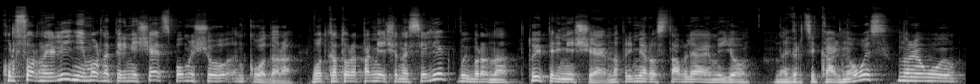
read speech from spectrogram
Курсорные линии можно перемещать с помощью энкодера. Вот которая помечена Select выбрана, то и перемещаем. Например, вставляем ее на вертикальную ось нулевую.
